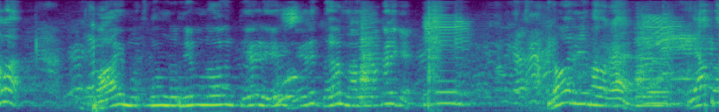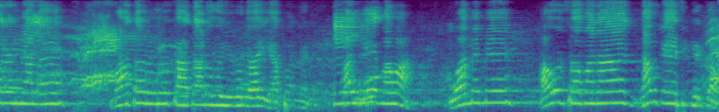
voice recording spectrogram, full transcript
ಅಲ್ಲ, ಬಾಯಿ ಮುಚ್ಕೊಂಡು ನಿಲ್ಲು ಅಂತೇಳಿ ಹೇಳಿದ್ದ ನನ್ನ ಮಗಳಿಗೆ. ನೋಡ್ರಿ ಮಾವರ. ವ್ಯಾಪಾರ ಮೇಲೆ ಮಾತಾಡೋದು, ಕಾತಾಡೋದು ಇರೋದ ವ್ಯಾಪಾರ ಮಾವ, ಒಮ್ಮೊಮ್ಮೆ ಅವ್ರ ಸಾಮಾನ ನಮ್ ಕೈ ಸಿಕ್ಕಿರ್ತಾವ.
